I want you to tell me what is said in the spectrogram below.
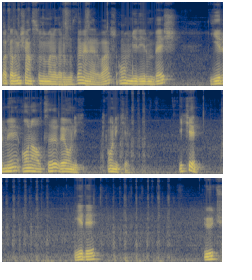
Bakalım şanslı numaralarımızda neler var. 11, 25, 20, 16 ve 12. 12. 2 7 3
